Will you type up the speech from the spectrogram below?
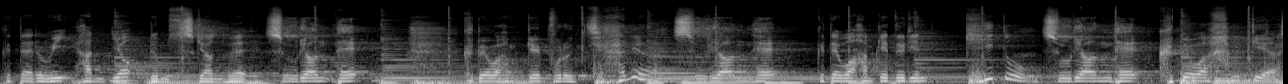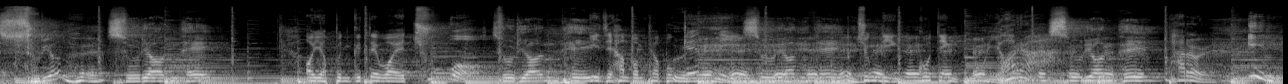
그때를 위한 여름 수련회. 수련회. 그대와 함께 부른 찬양 수련회. 그대와 함께 드린 기도. 수련회. 그대와 함께야 수련회. 수련회. 어여쁜 그때와의 추억. 수련회. 이제 한번 펴보겠니 수련회. 중딩 고딩 모여라. 수련회. 8월 1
